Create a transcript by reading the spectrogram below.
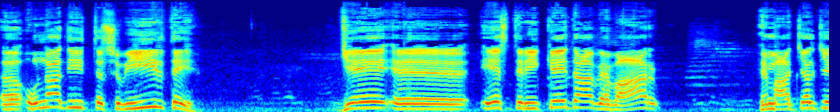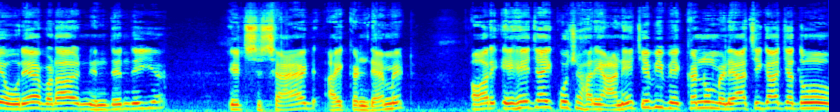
ਉਹਨਾਂ ਦੀ ਤਸਵੀਰ ਤੇ ਜੇ ਇਸ ਤਰੀਕੇ ਦਾ ਵਿਵਹਾਰ ਹਿਮਾਚਲ 'ਚ ਹੋ ਰਿਹਾ, ਬੜਾ ਨਿੰਦਨਦਈ ਹੈ it's sad I condemn it ਔਰ ਇਹ ਜਿਹਾ ਹੀ ਕੁਝ ਹਰਿਆਣੇ 'ਚ ਵੀ ਵੇਖਣ ਨੂੰ ਮਿਲਿਆ ਸੀਗਾ ਜਦੋਂ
